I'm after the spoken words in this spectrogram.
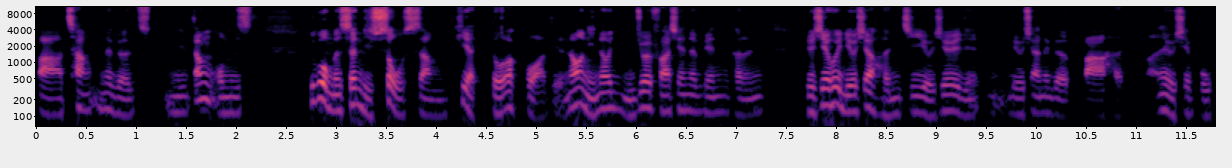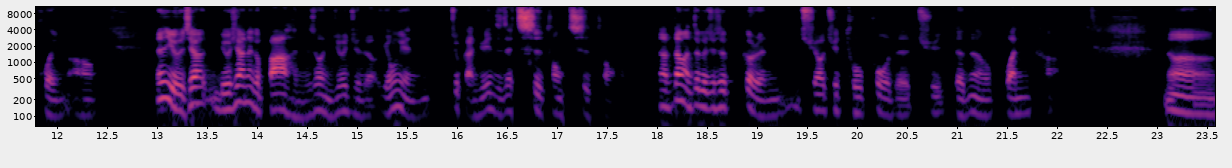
疤、疮那个，你当我们。如果我们身体受伤，气啊都要刮掉，然后你那，你就会发现那边可能有些会留下痕迹，有些会留下那个疤痕嘛，那有些不会嘛，哈。但是有些留下那个疤痕的时候，你就会觉得永远就感觉一直在刺痛，刺痛。那当然，这个就是个人需要去突破的，去的那种关卡。那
